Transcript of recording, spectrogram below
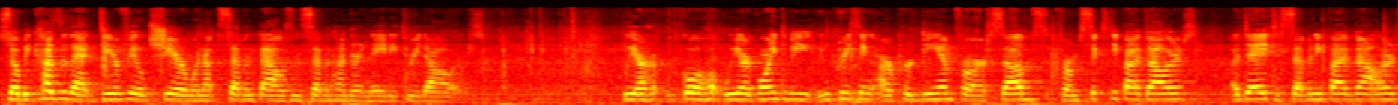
So because of that, Deerfield's share went up seven thousand seven hundred and eighty-three dollars. We are go, we are going to be increasing our per diem for our subs from sixty-five dollars a day to seventy-five dollars,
